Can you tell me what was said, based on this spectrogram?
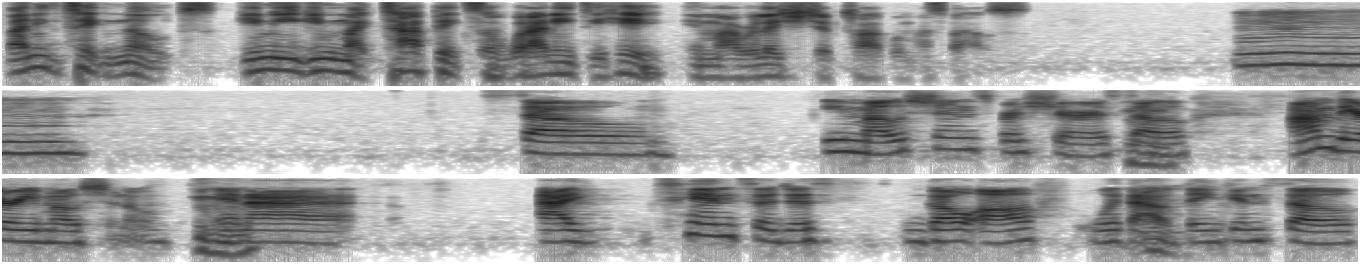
if I need to take notes? Give me give me like topics of what I need to hit in my relationship talk with my spouse. Mm, so emotions for sure. So I'm very emotional and I I tend to just go off without Mm. thinking. So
